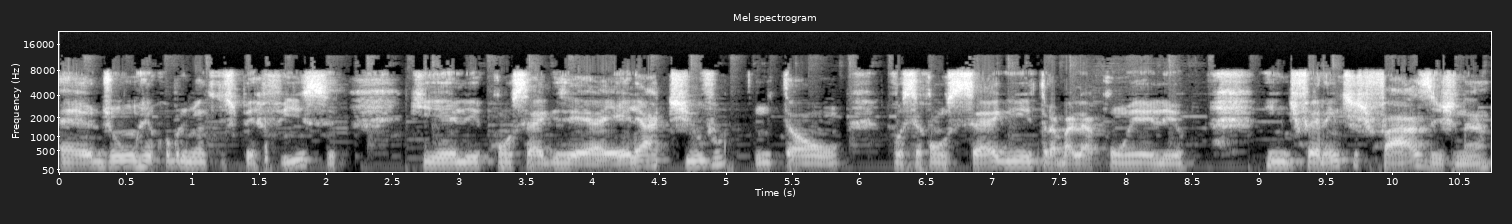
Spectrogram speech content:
é de um recobrimento de superfície que ele consegue, é, ele é ativo, então você consegue trabalhar com ele em diferentes fases, né?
